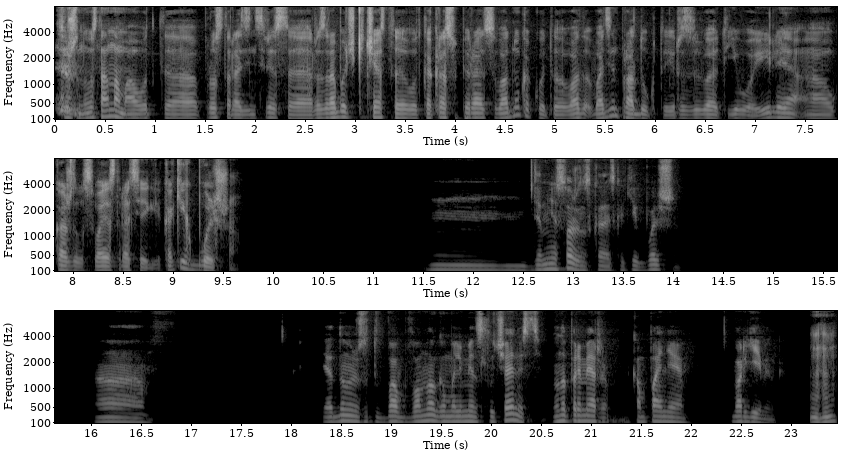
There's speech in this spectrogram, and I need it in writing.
Слушай, ну в основном, а вот э, просто ради интереса, разработчики часто вот как раз упираются в одну какую-то, в один продукт и развивают его, или а, у каждого своя стратегия? Каких больше? Да мне сложно сказать, каких больше. А, Я думаю, что тут во, во многом элемент случайности. Ну, например, компания Wargaming. Мгм.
